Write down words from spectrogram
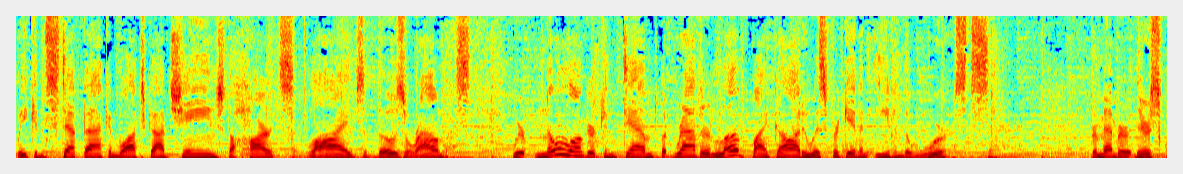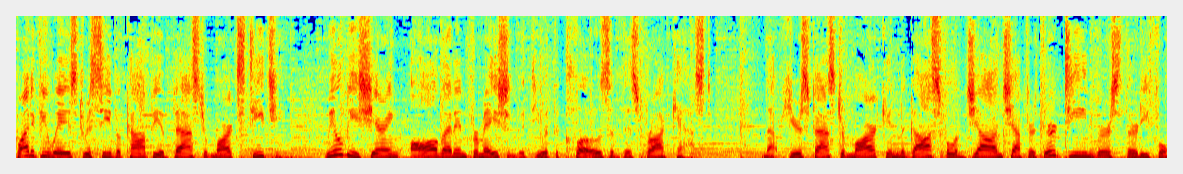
We can step back and watch God change the hearts and lives of those around us. We're no longer condemned, but rather loved by God who has forgiven even the worst sinner. Remember, there's quite a few ways to receive a copy of Pastor Mark's teaching. We'll be sharing all that information with you at the close of this broadcast. Now, here's Pastor Mark in the Gospel of John, chapter 13, verse 34,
